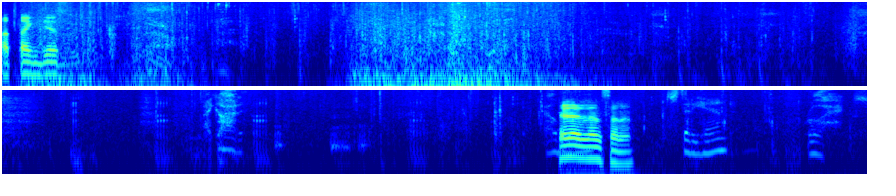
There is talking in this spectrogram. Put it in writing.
Hatta gidiyoruz. I got it. Elbow Helal up, lan sana. steady hand, relax.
